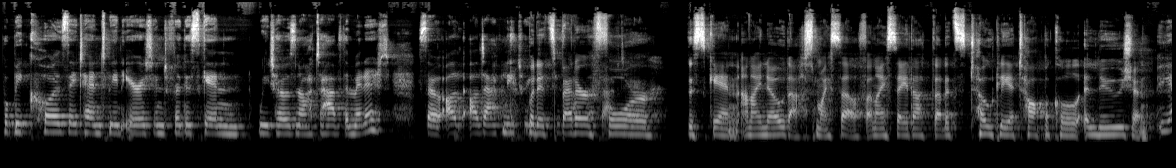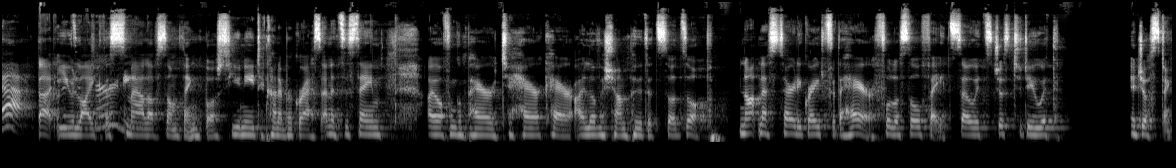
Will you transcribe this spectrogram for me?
but because they tend to be an irritant for the skin, we chose not to have them in it. So I'll, I'll definitely but it's better after. for the skin and I know that myself and I say that that it's totally a topical illusion. yeah that you like the smell of something, but you need to kind of progress. And it's the same. I often compare it to hair care. I love a shampoo that suds up, not necessarily great for the hair, full of sulfates. So it's just to do with adjusting.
